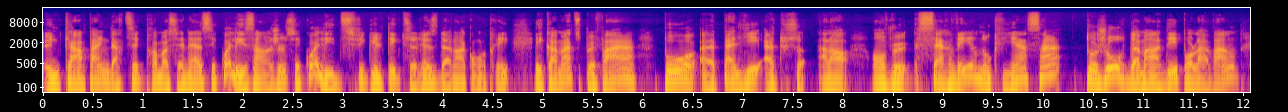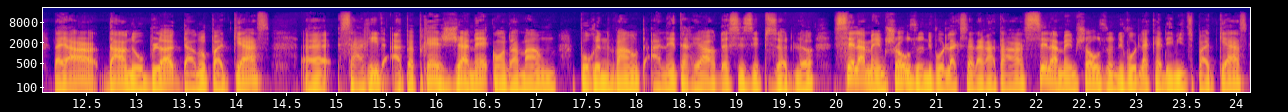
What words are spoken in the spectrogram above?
une campagne d'articles promotionnels, c'est quoi les enjeux, c'est quoi les difficultés que tu risques de rencontrer? Et comment tu peux faire pour euh, pallier à tout ça. Alors, on veut servir nos clients sans toujours demander pour la vente. D'ailleurs, dans nos blogs, dans nos podcasts, euh, ça arrive à peu près jamais qu'on demande pour une vente à l'intérieur de ces épisodes-là. C'est la même chose au niveau de l'accélérateur, c'est la même chose au niveau de l'Académie du podcast.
